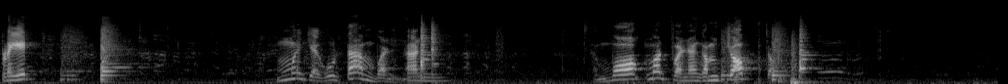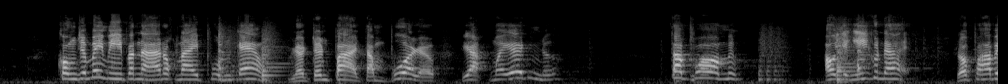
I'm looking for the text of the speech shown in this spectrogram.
เปรตไม่ใช่กูตั้มปันนั้นบอกมัดปันนั้นกำจบจบ คงจะไม่มีปัญหาหรอกนายพูนแก้ว แล้วจนป้ายตำพัวแล้ว อยากไม่เอ็นเนอะถ้าพ่อไม่เอาอย่างนี้ก็ได้ เราพาไป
